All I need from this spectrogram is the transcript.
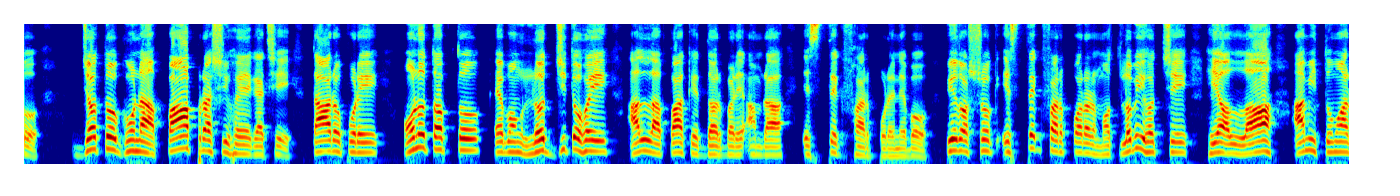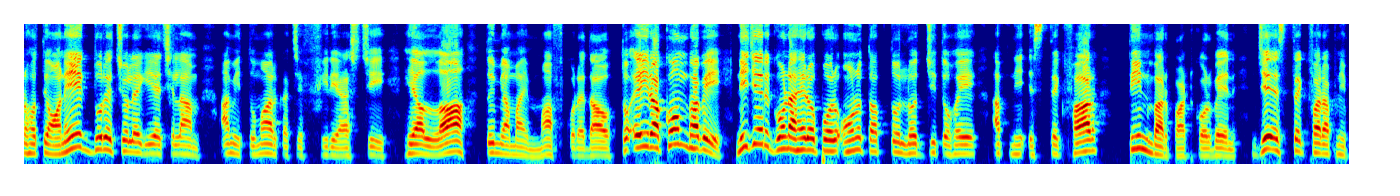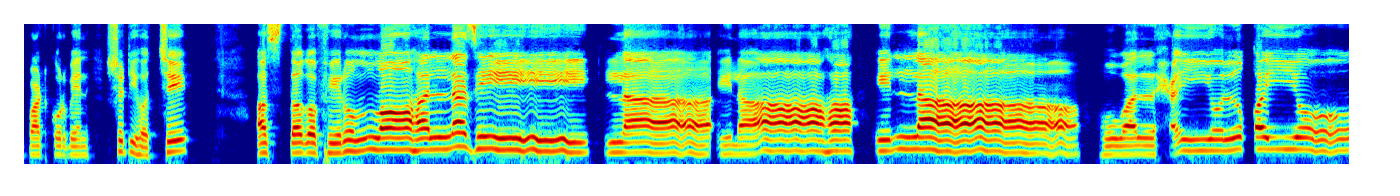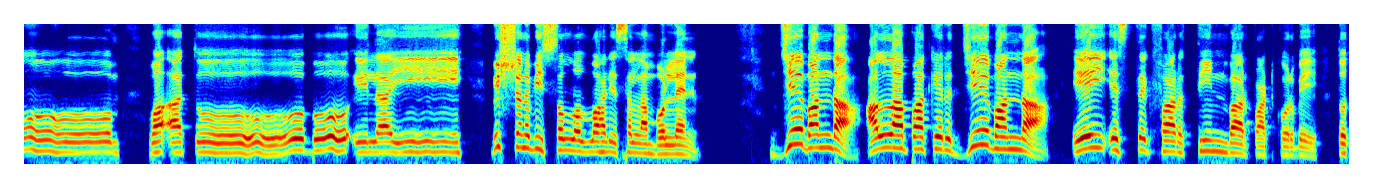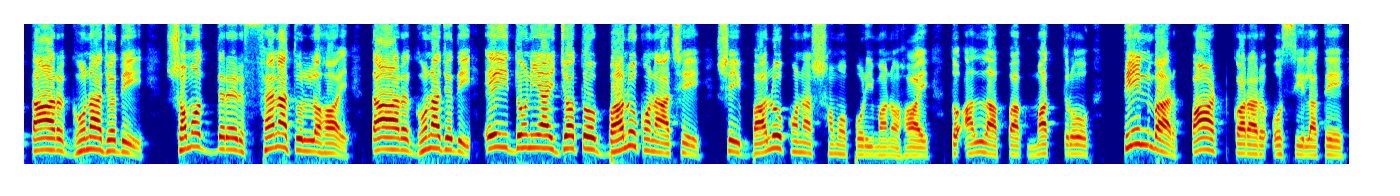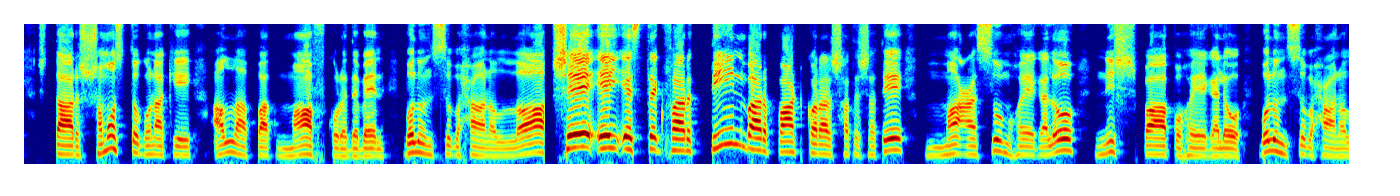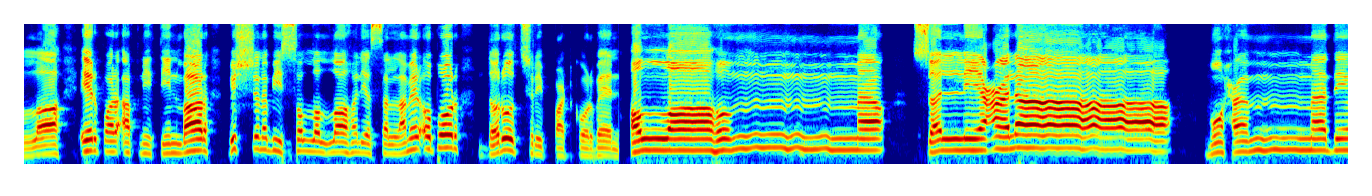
যত গোনা পাপ রাশি হয়ে গেছে, তার উপরে অনুতপ্ত এবং লজ্জিত হয়ে আল্লাহ পাকের দরবারে আমরা ইস্তেকফার পড়ে নেব। প্রিয় দর্শক ইস্তেকফার পড়ার মতলবই হচ্ছে, হে আল্লাহ, আমি তোমার হতে অনেক দূরে চলে গিয়েছিলাম, আমি তোমার কাছে ফিরে আসছি। হে আল্লাহ, তুমি আমায় মাফ করে দাও। তো এই রকম ভাবে নিজের গোনাহের ওপর অনুতপ্ত, লজ্জিত হয়ে আপনি ইস্তেকফার তিনবার পাঠ করবেন। যে ইস্তেকফার আপনি পাঠ করবেন, সেটি হচ্ছে أستغفر الله الذي لا إله إلا هو الحي القيوم وأتوب إليه বিশ্বনবী সাল্লাল্লাহু আলাইহি সাল্লাম বললেন যে বান্দা আল্লাহ পাকের যে বান্দা এই ইস্তেকফার তিনবার পাঠ করবে। তো তার গোনা যদি সমুদ্রের ফেনা তুল্য হয়, তার গোনা যদি এই দুনিয়ায় যত বালুকণা আছে, সেই বালুকণার সম পরিমাণও হয়। তো আল্লাহ পাক মাত্র তিনবার পাঠ করার ওসিলাতে তার সমস্ত গুণাকে আল্লাহ পাক মাফ করে দেবেন। বলুন, সুবহানাল্লাহ। সে এই ইস্তেগফার তিনবার পাঠ করার সাথে সাথে মাসুম হয়ে গেল, নিষ্পাপ হয়ে গেল। বলুন, সুবহানাল্লাহ। এরপর আপনি তিনবার বিশ্বনবী সাল্লাল্লাহু আলাইহি সাল্লামের ওপর দরুদ শরীফ পাঠ করবেন। আল্লাহুম্মা সাল্লি আলা মুহাম্মাদিন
